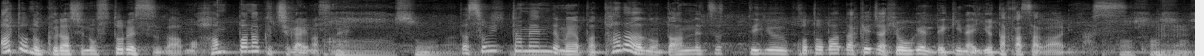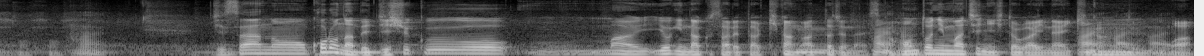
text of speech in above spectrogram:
後の暮らしのストレスがもう半端なく違いますね。そうだそういった面でもやっぱただの断熱っていう言葉だけじゃ表現できない豊かさがあります、はい、実際あのコロナで自粛をまあ余儀なくされた期間があったじゃないですか、うん。はいはい。本当に街に人がいない期間というのは,、はいはいは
